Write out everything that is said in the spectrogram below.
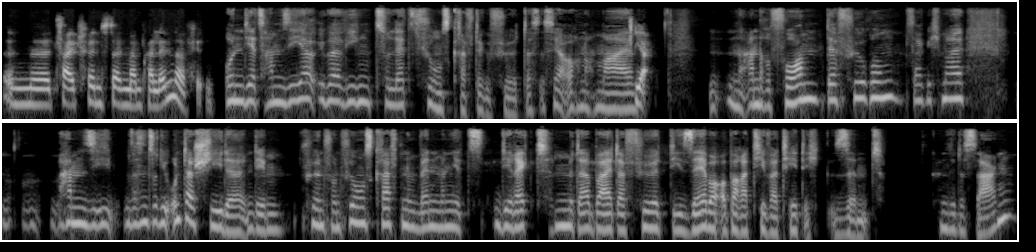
ein, Zeitfenster in meinem Kalender finden. Und jetzt haben Sie ja überwiegend zuletzt Führungskräfte geführt. Das ist ja auch nochmal ja. Eine andere Form der Führung, sage ich mal. Haben Sie, was sind so die Unterschiede in dem Führen von Führungskräften, wenn man jetzt direkt Mitarbeiter führt, die selber operativer tätig sind? Können Sie das sagen?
